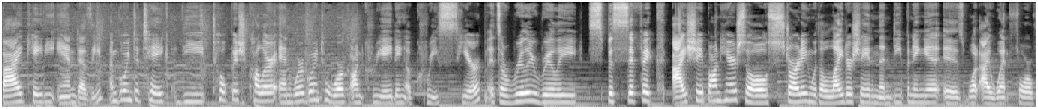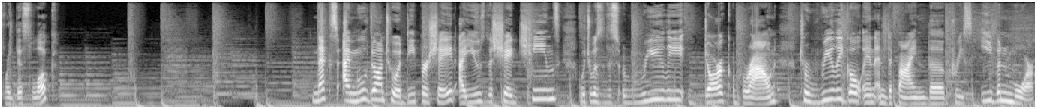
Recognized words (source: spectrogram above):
by Katy and Desi. I'm going to take the taupish color and we're going to work on creating a crease here. It's a really, really specific eye shape on here, so starting with a lighter shade and then deepening it is what I went for for this look. Next, I moved on to a deeper shade. I used the shade Cheens, which was this really dark brown, to really go in and define the crease even more.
